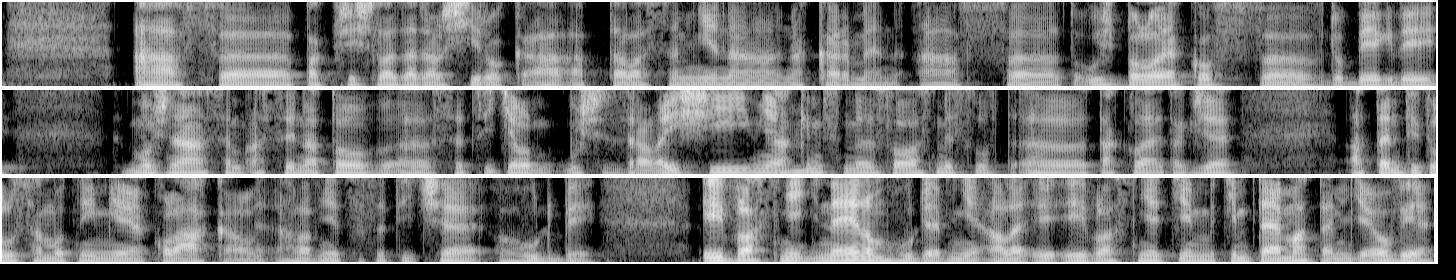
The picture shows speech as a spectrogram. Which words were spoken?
a v, pak přišla za další rok a, a ptala se mě na, na Carmen. A v, to už bylo jako v, v době, kdy Možná jsem asi na to eh, se cítil už zralejší v nějakém mm. slova smyslu uh, takhle, takže a ten titul samotný mě jako lákal, hlavně co se týče hudby. I vlastně nejenom hudebně, ale i, i vlastně tím, tím tématem dějově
